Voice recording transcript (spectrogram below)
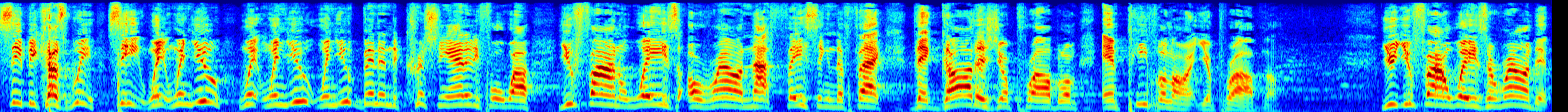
See, because we see when, when you when, when you when you've been into Christianity for a while, you find ways around not facing the fact that God is your problem and people aren't your problem. You, you find ways around it.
